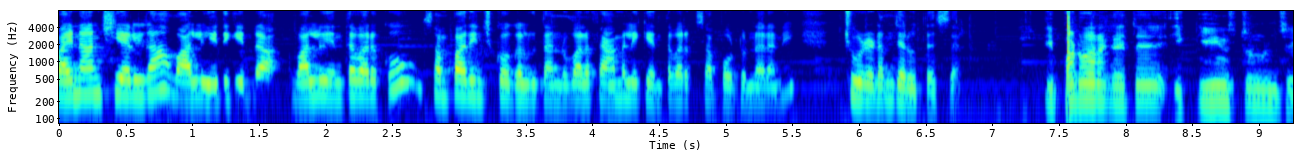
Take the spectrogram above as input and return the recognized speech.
ఫైనాన్షియల్గా వాళ్ళు ఎదిగిన వాళ్ళు ఎంతవరకు సంపాదించుకోగలుగుతారు వాళ్ళ ఫ్యామిలీకి ఎంతవరకు సపోర్ట్ ఉన్నారని చూడడం జరుగుతుంది సార్. ఇప్పటి వరకు అయితే ఈ ఇన్స్టిట్యూట్ నుంచి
